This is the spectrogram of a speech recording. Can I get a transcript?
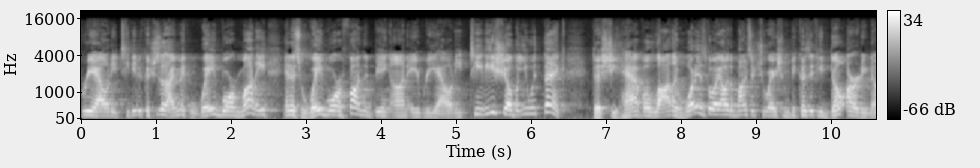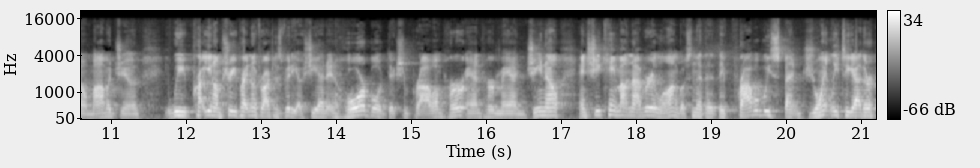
reality TV because she says I make way more money and it's way more fun than being on a reality TV show. But you would think does she have a lot? Like, what is going on with the money situation? Because if you don't already know, Mama June, we, you know, I'm sure you probably know if you're watching this video, she had a horrible addiction problem, her and her man Geno, and she came out not very long ago saying that they probably spent jointly together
